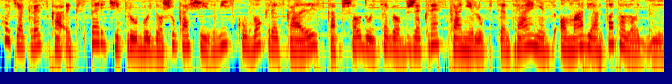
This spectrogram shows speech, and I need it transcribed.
chociaż kreska eksperci próbuj doszukać i zwisku bokreska yska przodujcego brzekreska nie lub centralnie z omawian patologii.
